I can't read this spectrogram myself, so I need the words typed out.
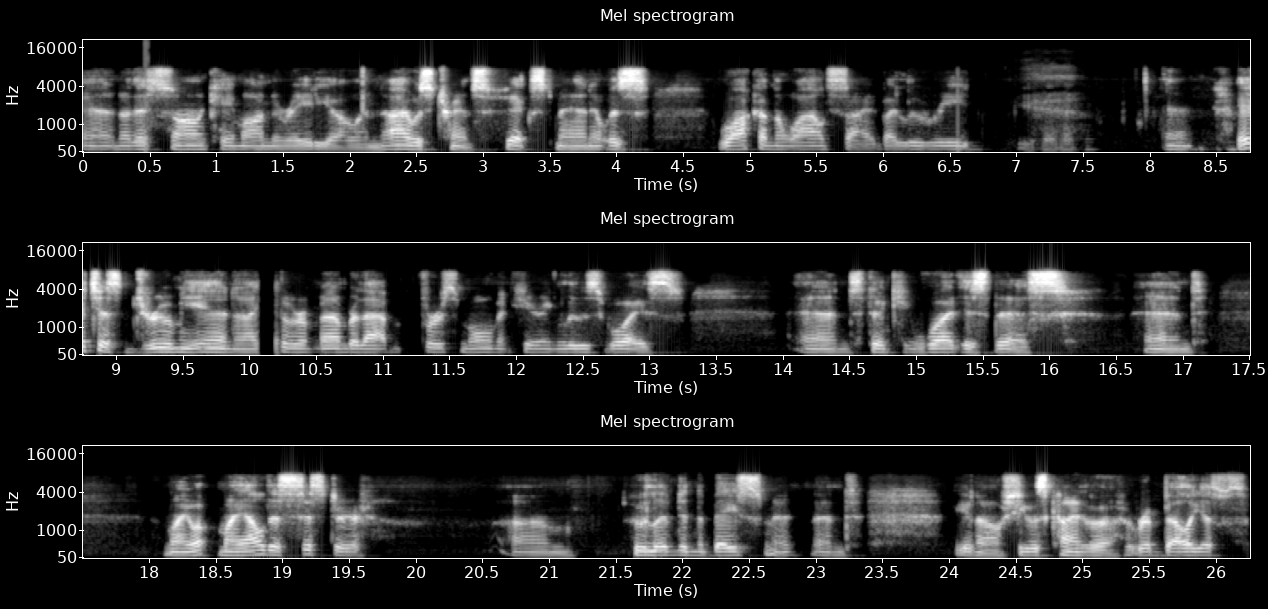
And this song came on the radio, and I was transfixed, man. It was Walk on the Wild Side by Lou Reed. Yeah. And it just drew me in. And I still remember that first moment hearing Lou's voice and thinking, what is this? And my my eldest sister, um, who lived in the basement, and you know she was kind of a rebellious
